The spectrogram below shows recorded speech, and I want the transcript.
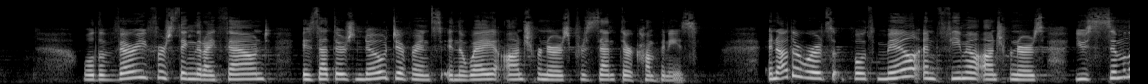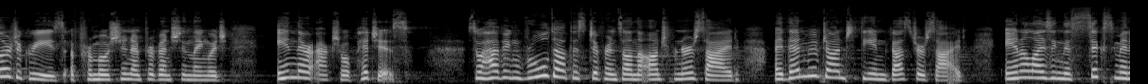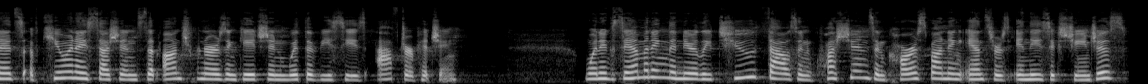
Well, the very first thing that I found is that there's no difference in the way entrepreneurs present their companies. In other words, both male and female entrepreneurs use similar degrees of promotion and prevention language in their actual pitches. So having ruled out this difference on the entrepreneur side, I then moved on to the investor side, analyzing the 6 minutes of Q&A sessions that entrepreneurs engaged in with the VCs after pitching. When examining the nearly 2,000 questions and corresponding answers in these exchanges,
